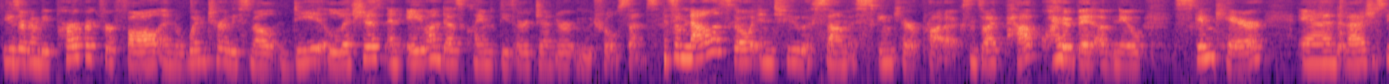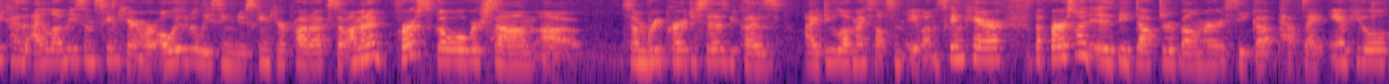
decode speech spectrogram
these are going to be perfect for fall and winter. They smell delicious and Avon does claim that these are gender neutral scents. And so now let's go into some skincare products. And so I have quite a bit of new skincare and that is just because I love me some skincare and we're always releasing new skincare products. So I'm going to first go over some uh, some repurchases because I do love myself some Avon skincare. The first one is the Dr. Belmeur Cica Peptide Ampule.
